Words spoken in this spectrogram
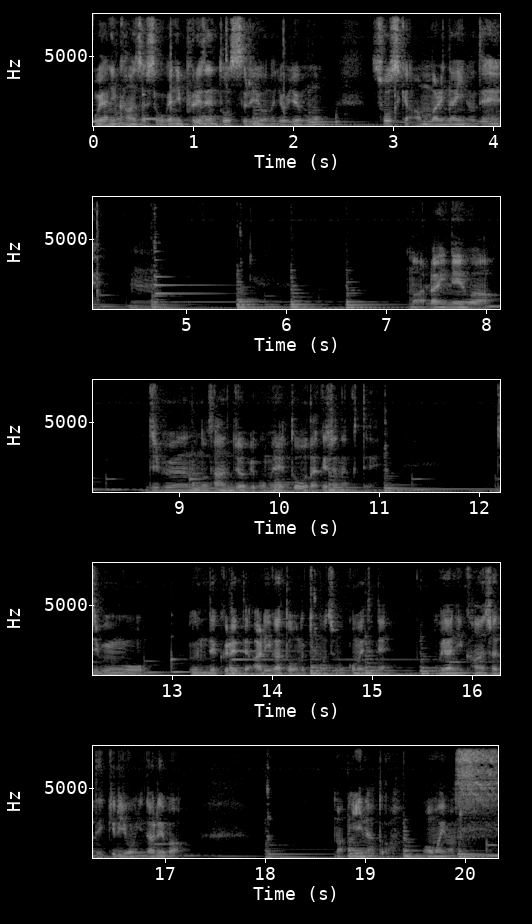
親に感謝して親にプレゼントをするような余裕も正直あんまりないので、うん、まあ来年は自分の誕生日おめでとうだけじゃなくて自分を産んでくれてありがとうの気持ちも込めてね親に感謝できるようになればまあいいなとは思います。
